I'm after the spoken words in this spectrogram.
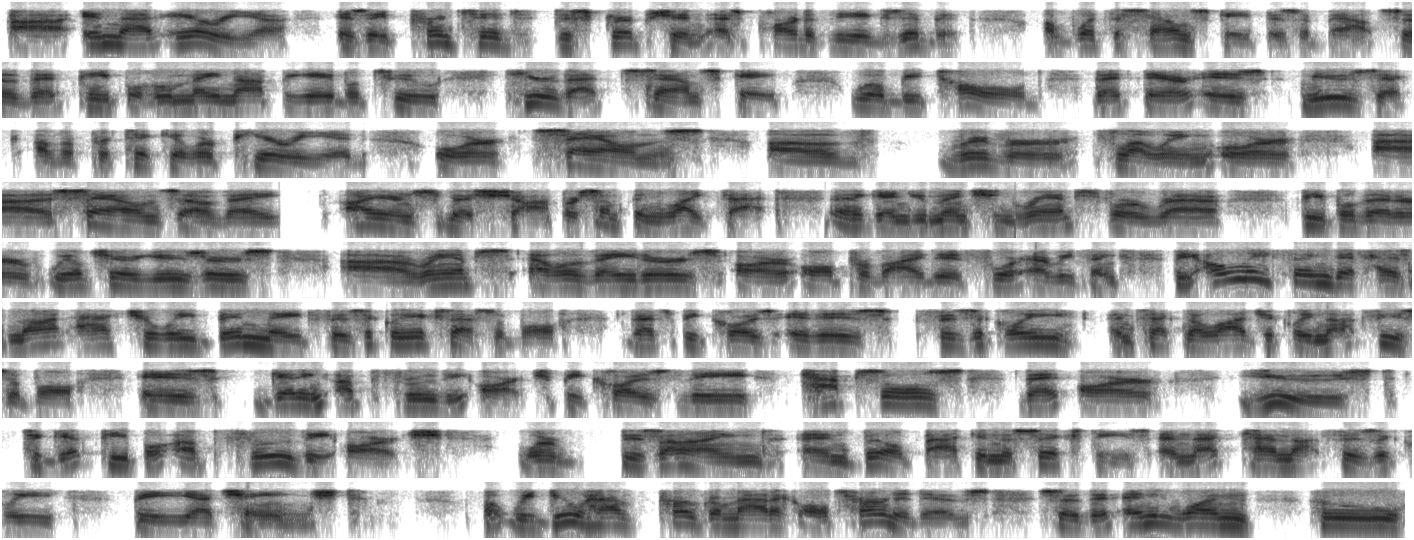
uh, in that area is a printed description as part of the exhibit of what the soundscape is about so that people who may not be able to hear that soundscape will be told that there is music of a particular period or sounds of river flowing or uh, sounds of a ironsmith shop or something like that. And again, you mentioned ramps for uh, people that are wheelchair users. Uh, ramps, elevators are all provided for everything. The only thing that has not actually been made physically accessible, that's because it is physically and technologically not feasible, is getting up through the arch because the capsules that are used to get people up through the arch were designed and built back in the 60s, and that cannot physically be uh, changed. But we do have programmatic alternatives so that anyone who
